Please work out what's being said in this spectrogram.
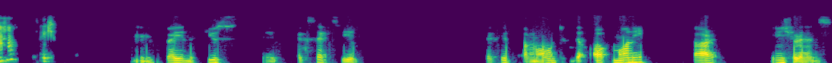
uh-huh, thank you. Pay an excuse, eh, excessive, excessive amount of money car insurance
